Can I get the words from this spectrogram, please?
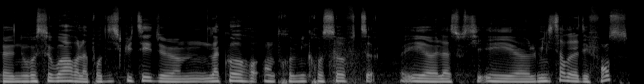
de nous recevoir voilà, pour discuter de l'accord entre Microsoft et, euh, euh, le ministère de la Défense.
